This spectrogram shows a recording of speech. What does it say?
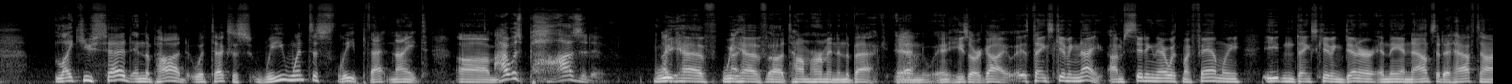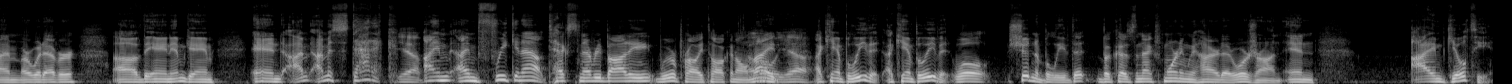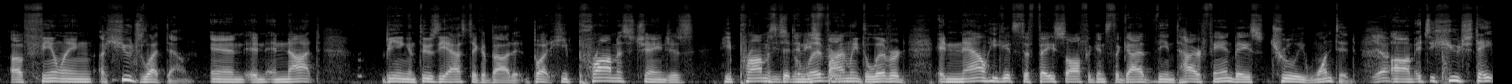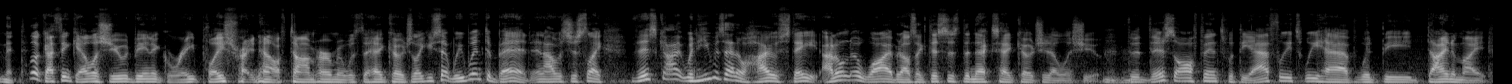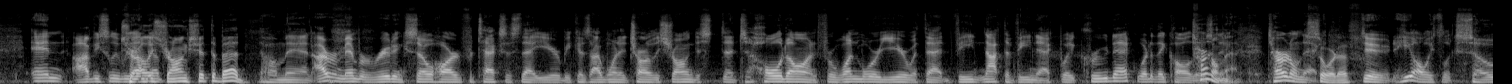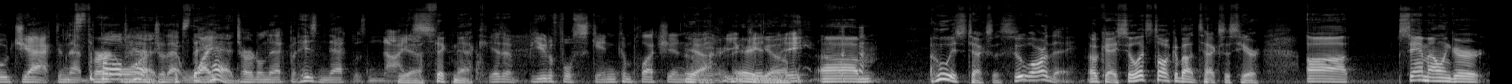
Like you said in the pod with Texas, we went to sleep that night. Um, I was positive. we have we have uh, Tom Herman in the back, Yeah. and and he's our guy. Thanksgiving night, I'm sitting there with my family eating Thanksgiving dinner, and they announce it at halftime or whatever of the A and M game, and I'm I'm ecstatic. Yeah. I'm I'm freaking out, texting everybody. We were probably talking all night. Oh, yeah. I can't believe it. I can't believe it. Well, shouldn't have believed it because the next morning we hired Ed Orgeron, and I'm guilty of feeling a huge letdown and and and not being enthusiastic about it. But he promised changes. He promised He's it, and he's finally delivered. And now he gets to face off against the guy that the entire fan base truly wanted. Yeah. um, it's a huge statement. Look, I think LSU would be in a great place right now if Tom Herman was the head coach. Like you said, we went to bed and I was just like, this guy, when he was at Ohio State, I don't know why, but I was like, this is the next head coach at LSU. Mm-hmm. The, this offense with the athletes we have would be dynamite. And obviously, we Charlie up- Strong shit the bed. Oh man, I remember rooting so hard for Texas that year because I wanted Charlie Strong to, st to hold on for one more year with that V, not the V neck, but crew neck. What do they call those Turtleneck. Turtleneck, Sort of. Dude, he always looked so jacked in that burnt orange head. or that It's white turtleneck, but his neck was nice. Yeah, thick neck. He had a beautiful skin complexion. Yeah, I mean, are you there kidding go. me? Um, who is Texas? Who are they? Okay, so let's talk about Texas here. Uh, Sam Ehlinger,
